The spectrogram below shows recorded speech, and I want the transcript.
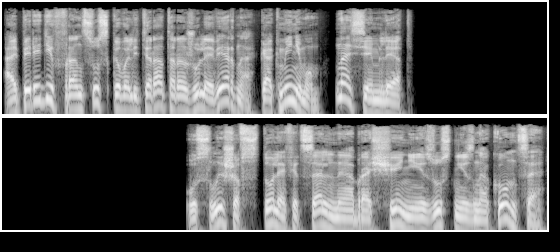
опередив французского литератора Жюля Верна как минимум на 7 лет. Услышав столь официальное обращение из уст незнакомца,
